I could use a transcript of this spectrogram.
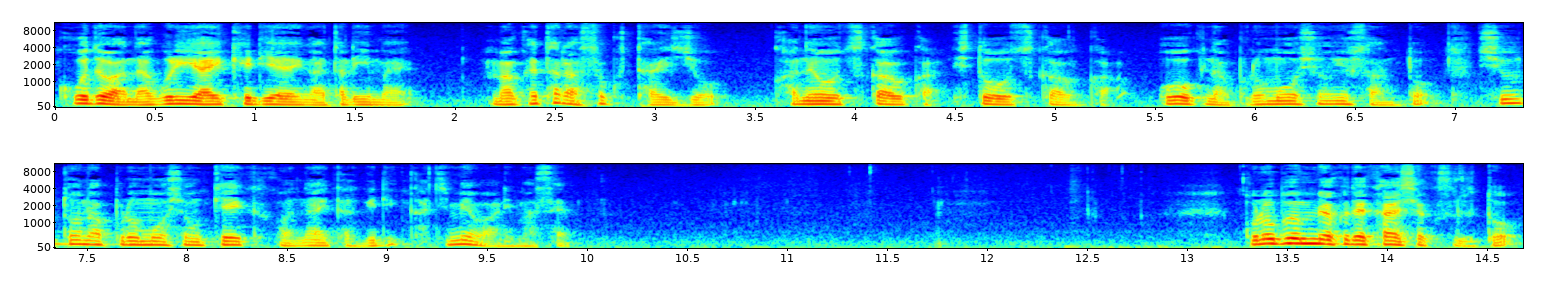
ここでは殴り合い蹴り合いが当たり前、負けたら即退場、金を使うか人を使うか大きなプロモーション予算と周到なプロモーション計画がない限り勝ち目はありません。この文脈で解釈すると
